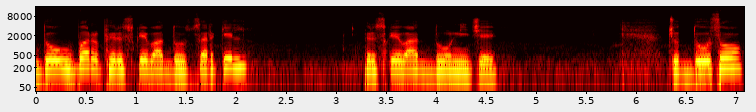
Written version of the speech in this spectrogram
दो ऊपर, फिर उसके बाद दो सर्किल। फिर उसके बाद दो नीचे। जो 200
